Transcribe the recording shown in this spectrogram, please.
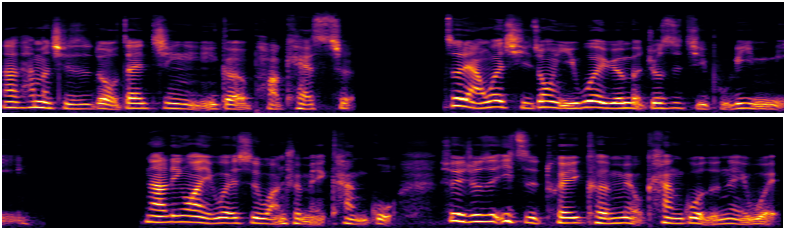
那他们其实都有在经营一个 podcaster。这两位其中一位原本就是吉卜力迷，那另外一位是完全没看过，所以就是一直推坑没有看过的那位。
